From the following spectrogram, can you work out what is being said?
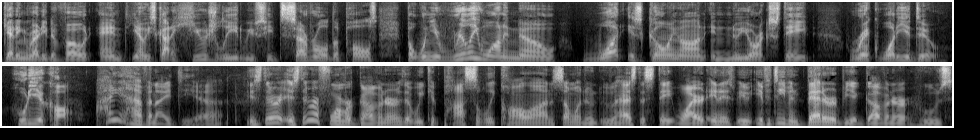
getting ready to vote. And, you know, he's got a huge lead. We've seen several of the polls. But when you really want to know what is going on in New York State, Rick, what do you do? Who do you call? I have an idea. Is there is there a former governor that we could possibly call on? Someone who, who has the state wired? And if it's even better, it'd be a governor who's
